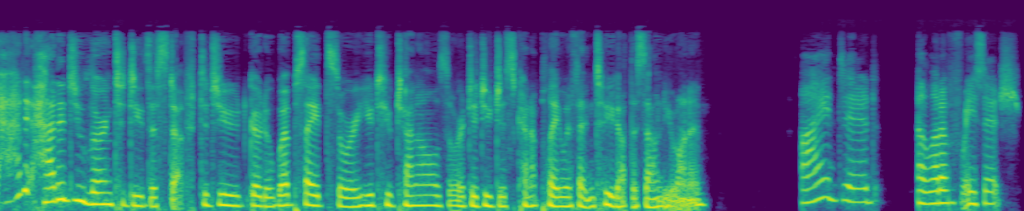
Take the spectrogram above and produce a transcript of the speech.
how did, how did you learn to do this stuff? Did you go to websites or YouTube channels, or did you just kind of play with it until you got the sound you wanted? I did a lot of research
